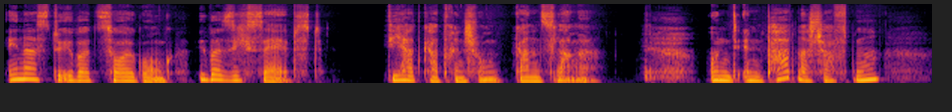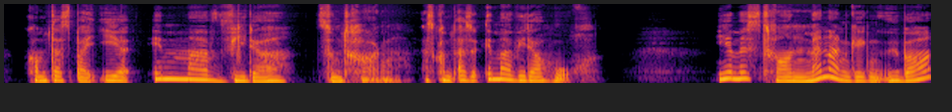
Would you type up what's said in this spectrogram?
innerste Überzeugung über sich selbst, die hat Katrin schon ganz lange. Und in Partnerschaften kommt das bei ihr immer wieder zum Tragen. Es kommt also immer wieder hoch. Ihr Misstrauen Männern gegenüber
